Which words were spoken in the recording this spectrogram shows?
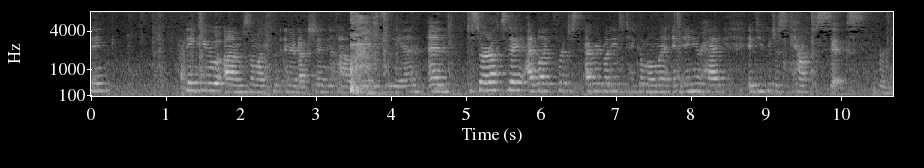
Thank, thank you um, so much for the introduction. Um, my name is Leanne. And to start off today, I'd like for just everybody to take a moment and in your head, if you could just count to six for me.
